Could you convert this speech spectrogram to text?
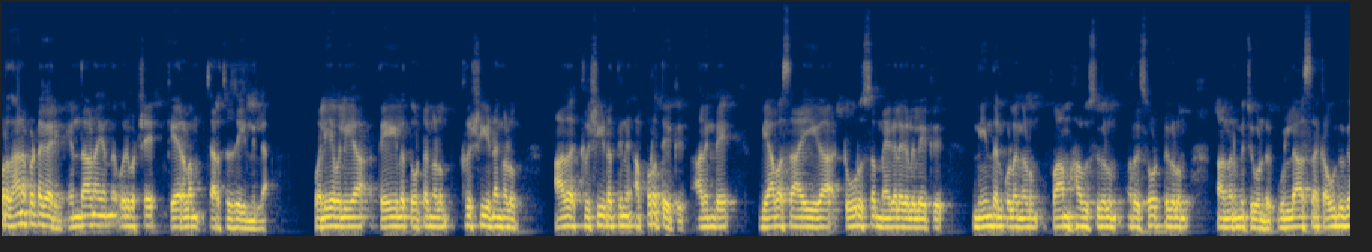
പ്രധാനപ്പെട്ട കാര്യം. എന്താണ് എന്ന് ഒരുപക്ഷെ കേരളം ചർച്ച ചെയ്യുന്നില്ല. വലിയ വലിയ തേയിലത്തോട്ടങ്ങളും കൃഷിയിടങ്ങളും അത് കൃഷിയിടത്തിന് അപ്പുറത്തേക്ക് അതിന്റെ വ്യാവസായിക ടൂറിസം മേഖലകളിലേക്ക് നീന്തൽ കുളങ്ങളും ഫാം ഹൗസുകളും റിസോർട്ടുകളും നിർമ്മിച്ചുകൊണ്ട് ഉല്ലാസ കൗതുക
